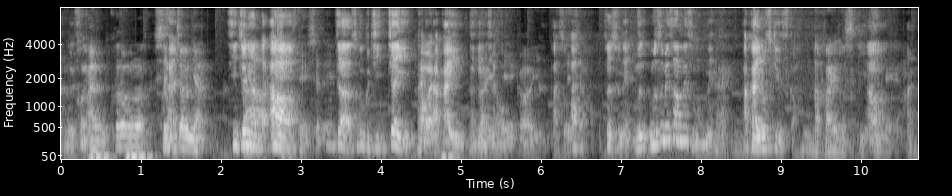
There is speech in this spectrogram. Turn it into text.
あの子供の身長にあった、身長にあった、あ自転車で。あ、じゃあ、すごくちっちゃい、可愛い赤い自転車を赤い。可愛いあ、そう、ですよね。む娘さんですもんね。はい赤色好きですか？車赤色好きですね。あはい。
